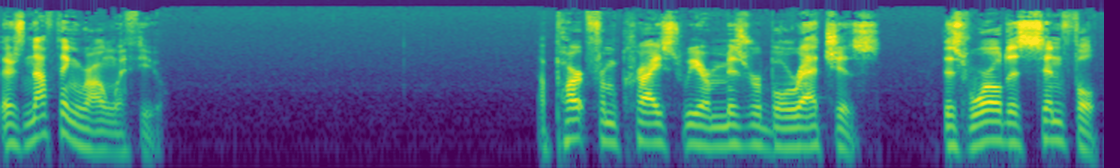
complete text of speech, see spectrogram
There's nothing wrong with you. Apart from Christ, we are miserable wretches. This world is sinful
